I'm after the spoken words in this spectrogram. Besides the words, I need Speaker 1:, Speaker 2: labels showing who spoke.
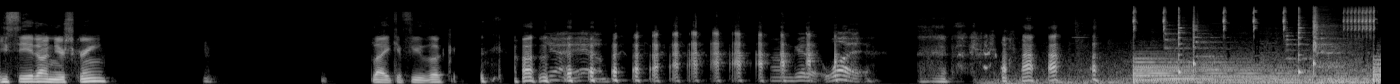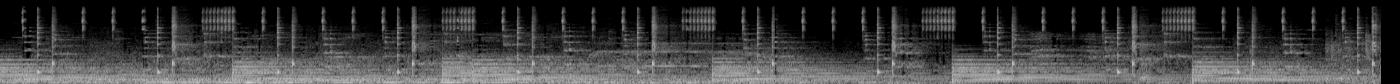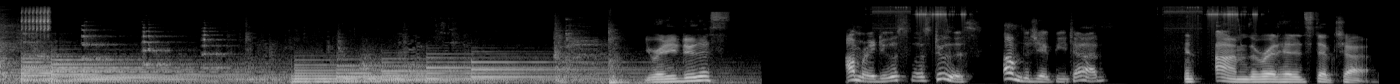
Speaker 1: You see it on your screen? Hmm. Like if you look
Speaker 2: Yeah, I am. I don't get it. What?
Speaker 1: ready to do this?
Speaker 2: I'm ready to do this. Let's do this. I'm the JP Todd,
Speaker 1: And I'm the redheaded stepchild.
